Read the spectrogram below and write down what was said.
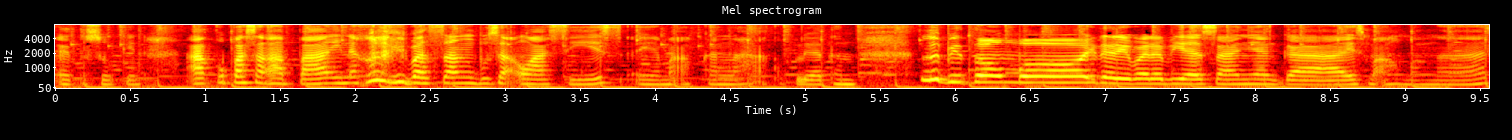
eh tusukin. Aku pasang apa? Ini aku lagi pasang busa oasis. Ya maafkanlah aku kelihatan lebih tomboy daripada biasanya guys. Maaf banget.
